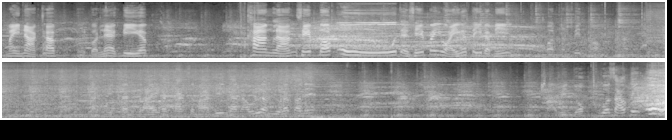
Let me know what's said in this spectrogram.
ดไม่หนักครับ เปิดบอลแรกดีครับ ข้างหลังเซฟบล็อก โอ้แต่เซฟไม่ไหวก็ตีแบบนี้บอลมันปิ้นของทางนักบิดจันไตรครับตั้งสมาธิกันเอาเรื่องอยู่ครับตอนนี้ วินยกหัวเสาติดโอ้โห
